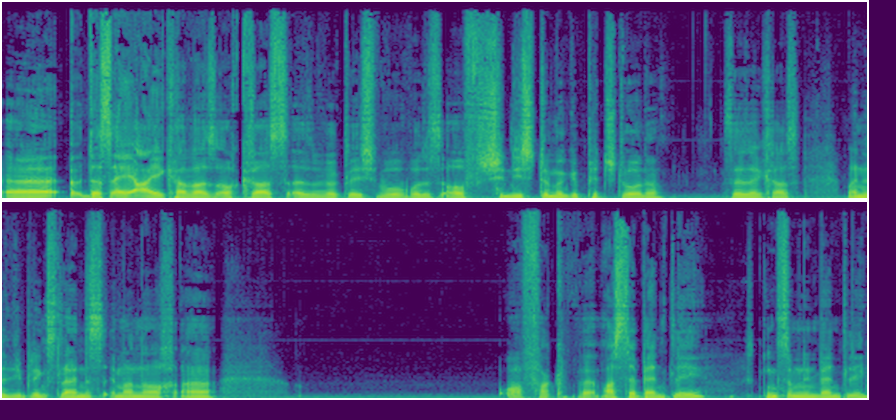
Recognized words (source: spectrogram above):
Äh, äh, das AI-Cover ist auch krass, also wirklich, wo, wo das auf Shindys Stimme gepitcht wurde. Sehr, sehr krass. Meine Lieblingsline ist immer noch, äh, oh fuck, was der Bentley? Ging es um den Bentley?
